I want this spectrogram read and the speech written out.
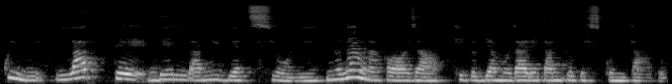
Quindi l'arte della mediazione non è una cosa che dobbiamo dare tanto per scontato,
